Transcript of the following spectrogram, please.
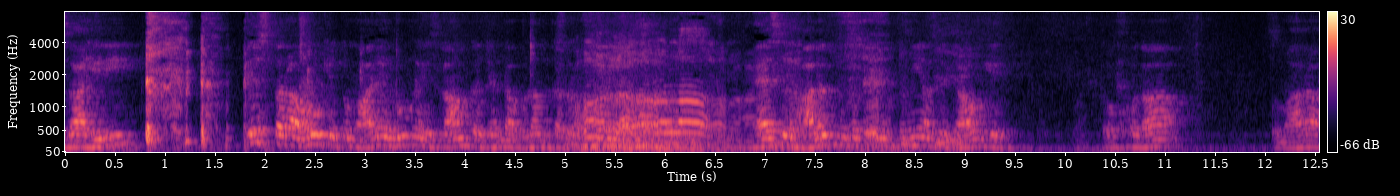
ظاہری طرح ہو کہ تمہارے روح نے اسلام کا جھنڈا بلند کر رہا ایسے حالت میں جب تم دنیا سے جاؤ گے تو خدا تمہارا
